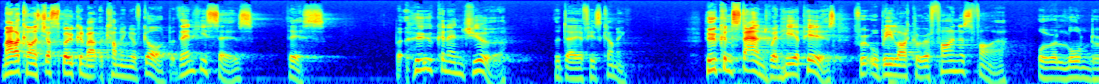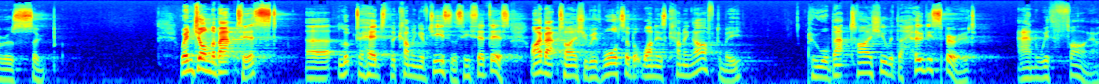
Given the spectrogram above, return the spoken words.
Malachi has just spoken about the coming of God, but then he says this But who can endure the day of his coming? Who can stand when he appears? For it will be like a refiner's fire or a launderer's soap. When John the Baptist uh, looked ahead to the coming of Jesus, he said this I baptize you with water, but one is coming after me who will baptize you with the Holy Spirit and with fire.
